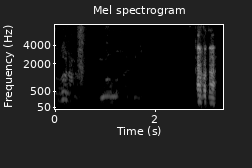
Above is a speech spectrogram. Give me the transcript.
তোমার মা আর বাবা, কি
